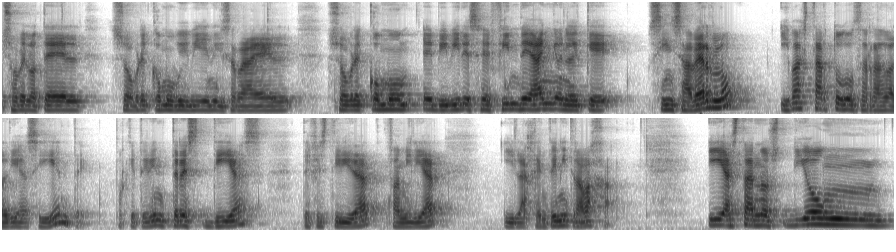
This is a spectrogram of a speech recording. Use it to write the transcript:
sobre el hotel, sobre cómo vivir en Israel, sobre cómo eh, vivir ese fin de año en el que, sin saberlo, iba a estar todo cerrado al día siguiente, porque tienen tres días de festividad familiar y la gente ni trabaja. Y hasta nos dio un...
